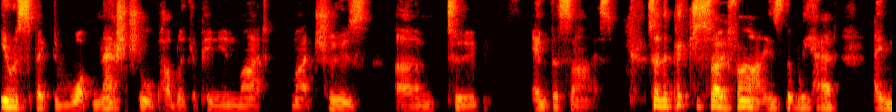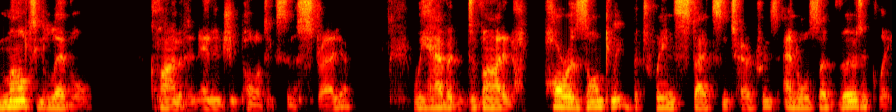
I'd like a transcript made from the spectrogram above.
irrespective of what national public opinion might, might choose um, to emphasize. So the picture so far is that we have a multi-level climate and energy politics in Australia. We have it divided horizontally between states and territories and also vertically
